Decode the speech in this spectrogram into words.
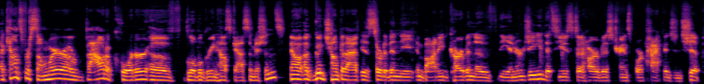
accounts for somewhere about a quarter of global greenhouse gas emissions. Now, a good chunk of that is sort of in the embodied carbon of the energy that's used to harvest, transport, package, and ship.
